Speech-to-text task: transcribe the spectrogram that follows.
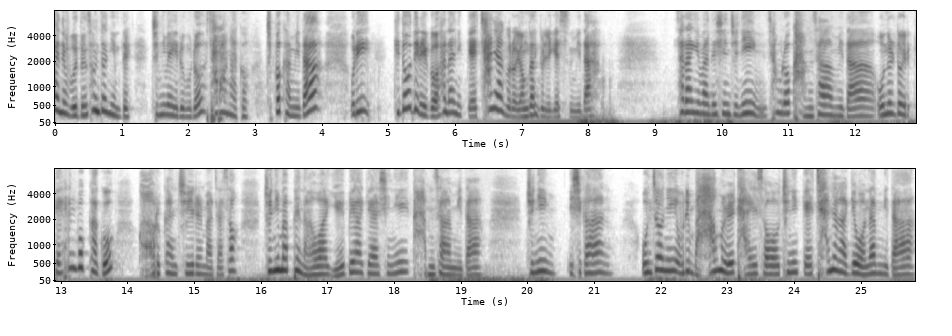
사랑하는 모든 성도님들 주님의 이름으로 사랑하고 축복합니다. 우리 기도드리고 하나님께 찬양으로 영광 돌리겠습니다. 사랑이 많으신 주님 참으로 감사합니다. 오늘도 이렇게 행복하고 거룩한 주일을 맞아서 주님 앞에 나와 예배하게 하시니 감사합니다. 주님 이 시간 온전히 우리 마음을 다해서 주님께 찬양하기 원합니다.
